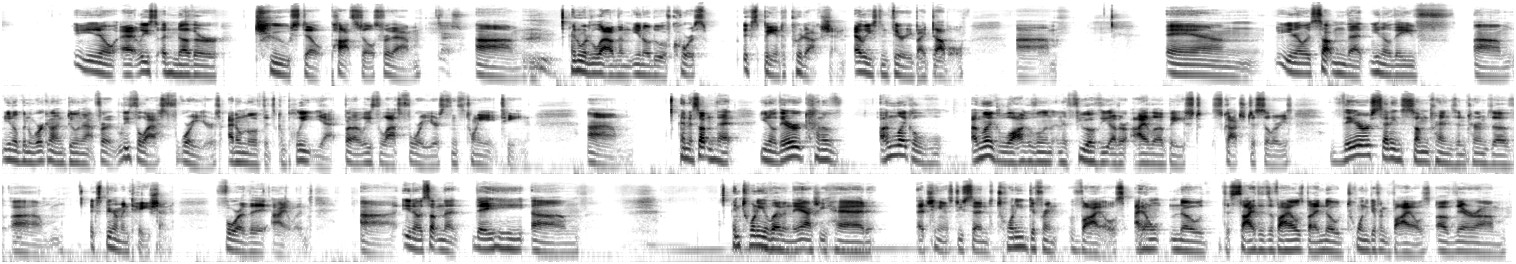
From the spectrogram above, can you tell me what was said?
you know, at least another two still pot stills for them. Nice. Um, and would allow them, you know, to of course expand production, at least in theory, by double. Um, and you know, it's something that you know they've um, you know, been working on doing that for at least the last four years. I don't know if it's complete yet, but at least the last four years since 2018. Um, and it's something that you know they're kind of unlike a unlike Lagavulin and a few of the other Islay-based Scotch distilleries. They're setting some trends in terms of um, experimentation for the island. Uh, you know, something that they um, in 2011 they actually had a chance to send 20 different vials. I don't know the size of the vials, but I know 20 different vials of their um,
